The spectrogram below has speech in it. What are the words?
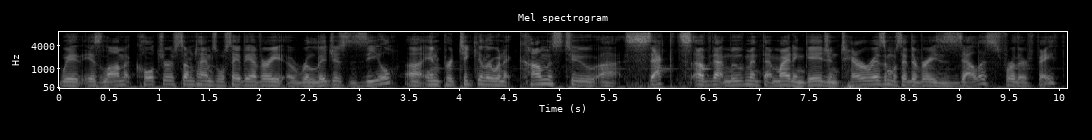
with Islamic cultures. Sometimes we'll say they have very uh, religious zeal. Uh, in particular, when it comes to uh, sects of that movement that might engage in terrorism, we'll say they're very zealous for their faith.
